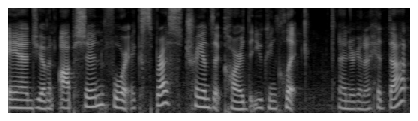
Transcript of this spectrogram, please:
And you have an option for express transit card that you can click. And you're going to hit that.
